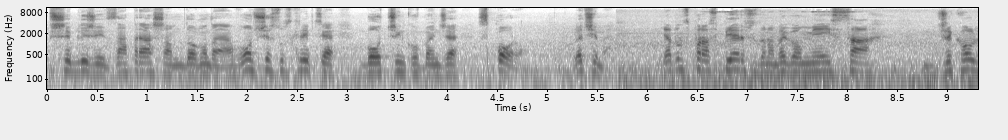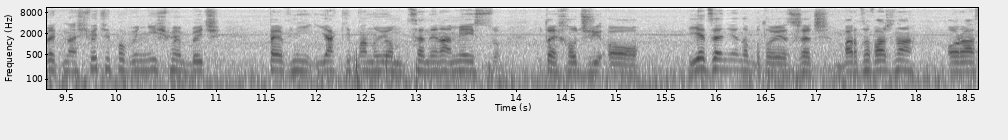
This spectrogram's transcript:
przybliżyć. Zapraszam do oglądania. Włączcie subskrypcję, bo odcinków będzie sporo. Lecimy. Jadąc po raz pierwszy do nowego miejsca, gdziekolwiek na świecie, powinniśmy być pewni, jakie panują ceny na miejscu. Tutaj chodzi o jedzenie, no bo to jest rzecz bardzo ważna, oraz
